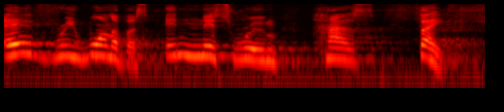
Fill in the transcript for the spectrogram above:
Every one of us in this room has faith.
